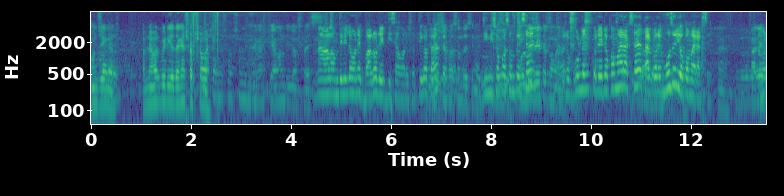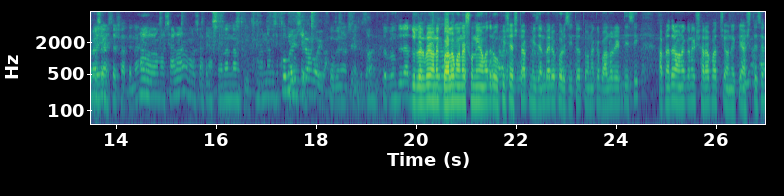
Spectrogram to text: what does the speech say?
মুন্সিগঞ্জ। আপনি আমার ভিডিও দেখেন দেখি। এখন কেমন দিলাম প্রাইস না আলহামদুলিল্লাহ অনেক ভালো রেট দিছে আমার। সত্যি কথা জিনিসটা পছন্দ নাকি? জিনিসও পছন্দ হয়েছে। গোল্ডের রেটও কমায় রাখছে। গোল্ডের রেটও কমায় রাখছে তারপরে মজুরিও কমায় রাখছে। হ্যাঁ আর এই সাথে না? হ্যাঁ আমার শালা আমার সাথে আছে ওনার নাম কি? আমার নাম হচ্ছে কবির হোসেন। কবিনর সেন। তো বন্ধুরা দুলাল ভাই অনেক ভালো মানুষ উনি আমাদের অফিস স্টাফ মিজান পরিচিত তো ওনাকে ভালো রেট দিছি আপনাদের অনেক অনেক সারা পাচ্ছি অনেকে আসতেছেন।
